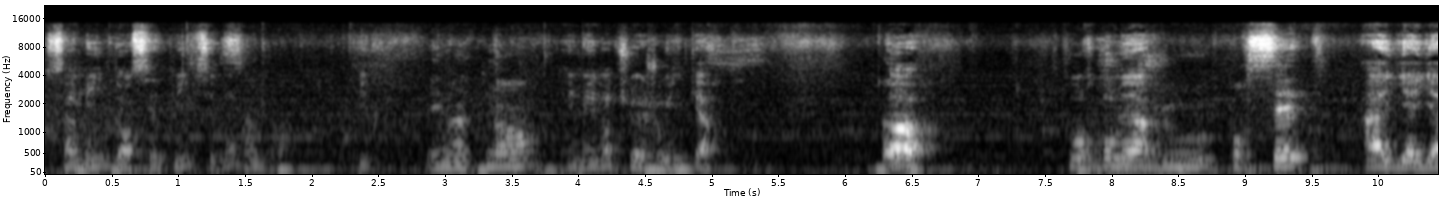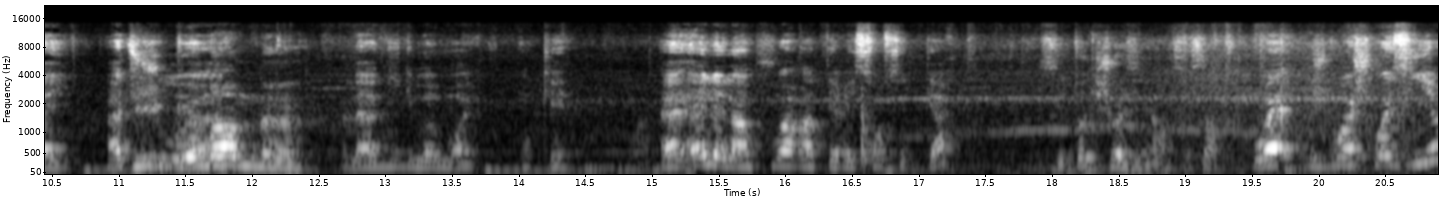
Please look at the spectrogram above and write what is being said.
5000 dans 7000, c'est bon? Et- maintenant. Et maintenant, tu vas jouer une carte. Oh, hop, Pour je combien joue pour 7. Aïe aïe aïe. Ah, tu Big joues euh, Mom. la Big Mom, ouais. Ok. Euh, elle, elle a un pouvoir intéressant, cette carte. C'est toi qui choisis, hein, c'est ça. Ouais, je dois choisir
